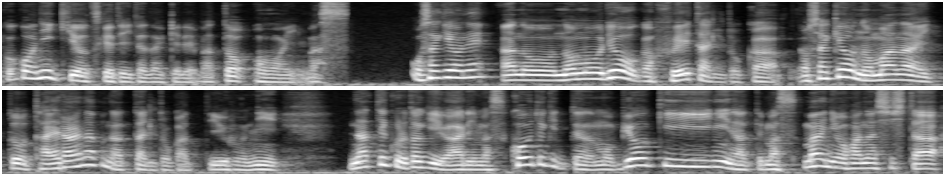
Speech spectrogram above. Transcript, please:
ここに気をつけていただければと思います。お酒をね、あの、飲む量が増えたりとか、お酒を飲まないと耐えられなくなったりとかっていうふうになってくる時があります。こういう時っていうのはもう病気になってます。前にお話しした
